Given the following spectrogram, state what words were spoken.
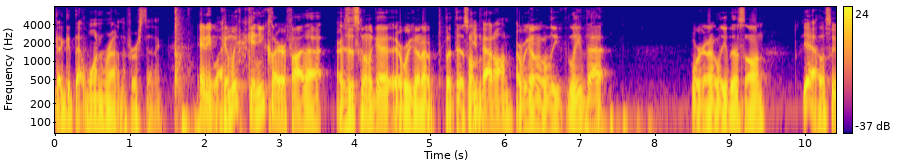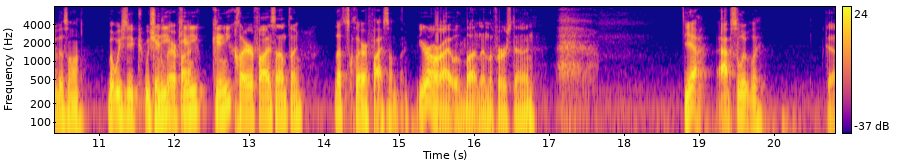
got to get that one run in the first inning. Anyway, Can we? Can you clarify that? Is this going to go? Are we going to put this on? Keep that on? Are we going to leave leave that? We're going to leave this on. Yeah, let's leave this on. But we should we should Can you? clarify. Can you? Can you clarify something? Let's clarify something. You're all right with button in the first inning. Yeah, absolutely. Okay.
